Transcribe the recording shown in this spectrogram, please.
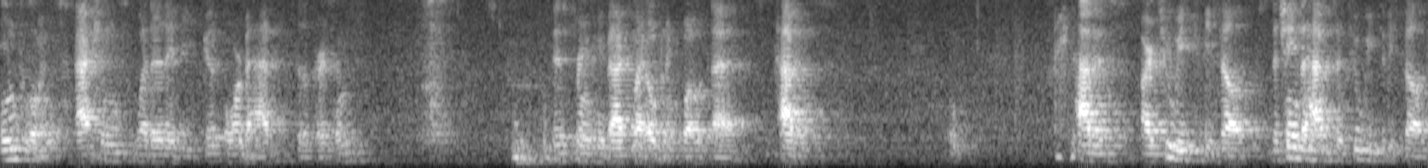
influence actions, whether they be good or bad for the person. This brings me back to my opening quote that habits. Habits are too weak to be felt. The chains of habits are too weak to be felt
